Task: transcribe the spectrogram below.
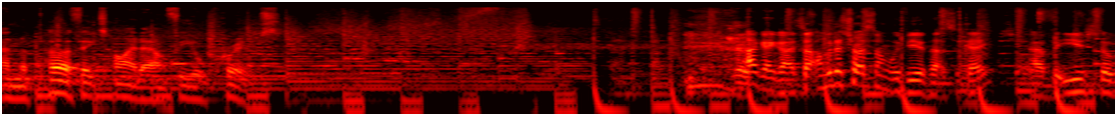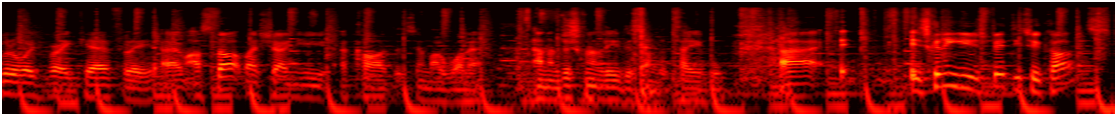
and the perfect hideout for your cribs. Okay, guys, so I'm going to try something with you if that's okay. Uh, but you've still got to watch very carefully. Um, I'll start by showing you a card that's in my wallet, and I'm just going to leave this on the table. Uh, it, it's going to use 52 cards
